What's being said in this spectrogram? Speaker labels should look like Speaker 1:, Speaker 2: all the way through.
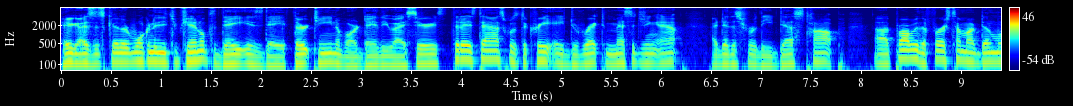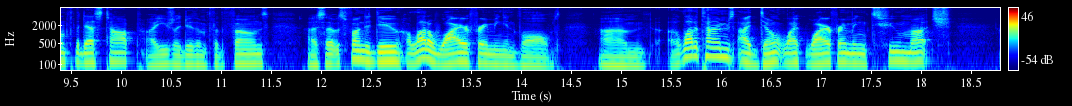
Speaker 1: Hey guys, it's Caler. Welcome to the YouTube channel. Today is day 13 of our Daily UI series. Today's task was to create a direct messaging app. I did this for the desktop. Uh, probably the first time I've done one for the desktop. I usually do them for the phones. Uh, so it was fun to do. A lot of wireframing involved. Um, a lot of times I don't like wireframing too much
